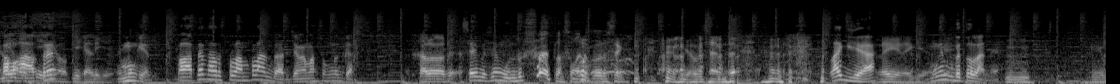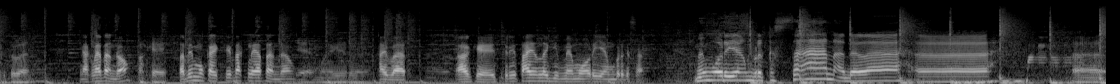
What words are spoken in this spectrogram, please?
Kalau ini atlet- ini oke kali. ya. Mungkin. Kalau atlet harus pelan-pelan, Bar. Jangan langsung ngegas. Kalau saya biasanya mundur set langsung ada lurus Enggak bercanda. Lagi ya. Lagi lagi. Mungkin kebetulan ya. Mm-mm. Ini kebetulan. Nggak kelihatan dong? Oke. Tapi muka kita kelihatan dong. Ya, mulai gitu. Hai, Bar. Oke, ceritain lagi memori yang berkesan. Memori yang berkesan adalah eh, eh,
